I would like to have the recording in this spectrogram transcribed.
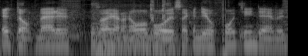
it don't matter, because I got an old boy so I can deal 14 damage.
